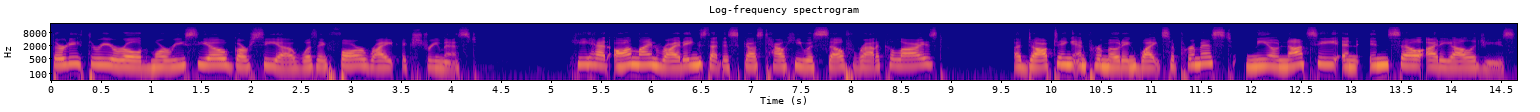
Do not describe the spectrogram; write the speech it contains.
33 year old Mauricio Garcia was a far right extremist. He had online writings that discussed how he was self radicalized adopting and promoting white supremacist, neo Nazi, and incel ideologies.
